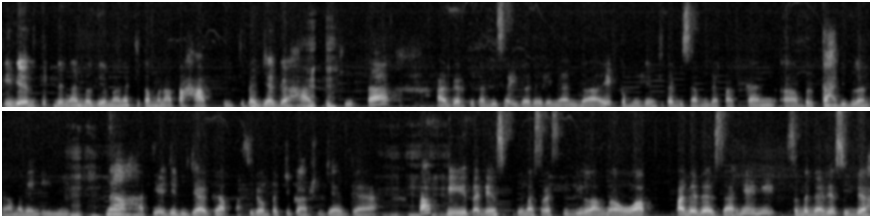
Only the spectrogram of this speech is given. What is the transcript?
identik dengan bagaimana kita menata hati, kita jaga hati kita agar kita bisa ibadah dengan baik, kemudian kita bisa mendapatkan eh, berkah di bulan Ramadan ini. Nah, hati aja dijaga, pasti dompet juga harus dijaga. Tapi tadi yang seperti Mas Reski bilang bahwa pada dasarnya ini sebenarnya sudah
